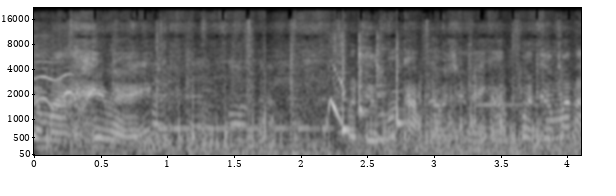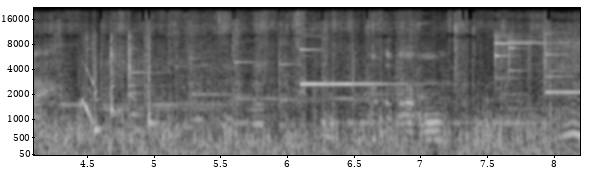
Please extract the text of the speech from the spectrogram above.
จะมาน่าจะมาใช่ไหมเปิดเทอมก็กลับเปิดเทอมก็กลับแล้วใช่ไหมครับเปิดเทอมวันไหน16พฤษภาคมอืม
